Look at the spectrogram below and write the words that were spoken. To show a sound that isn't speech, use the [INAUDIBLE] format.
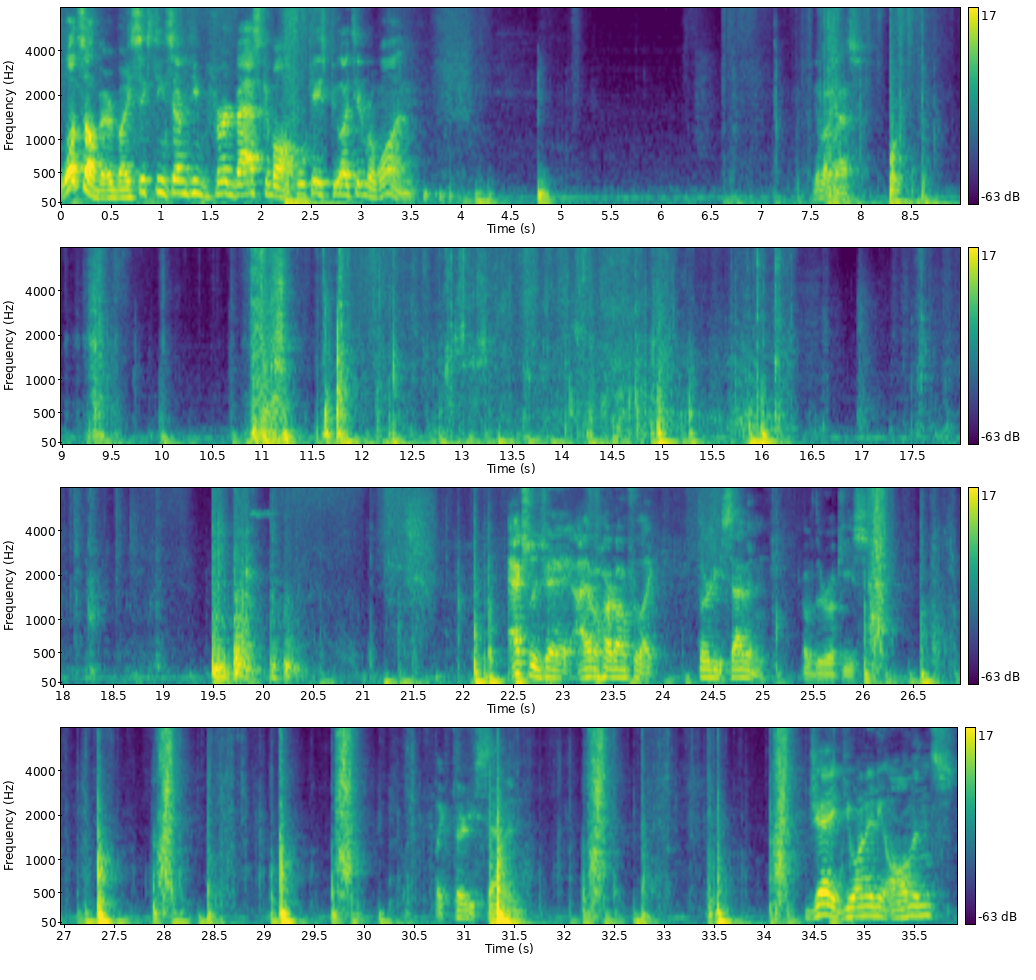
What's up, everybody? 16-17 preferred basketball. Full case PYT number one. Good luck, guys. Actually, Jay, I have a hard on for like 37 of the rookies. Like 37. Jay, do you want any almonds?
